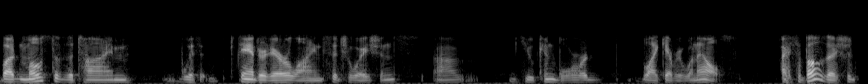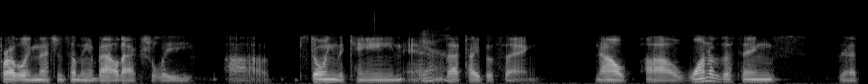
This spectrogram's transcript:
but most of the time, with standard airline situations, uh, you can board like everyone else. I suppose I should probably mention something about actually uh, stowing the cane and yeah. that type of thing. Now, uh, one of the things that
